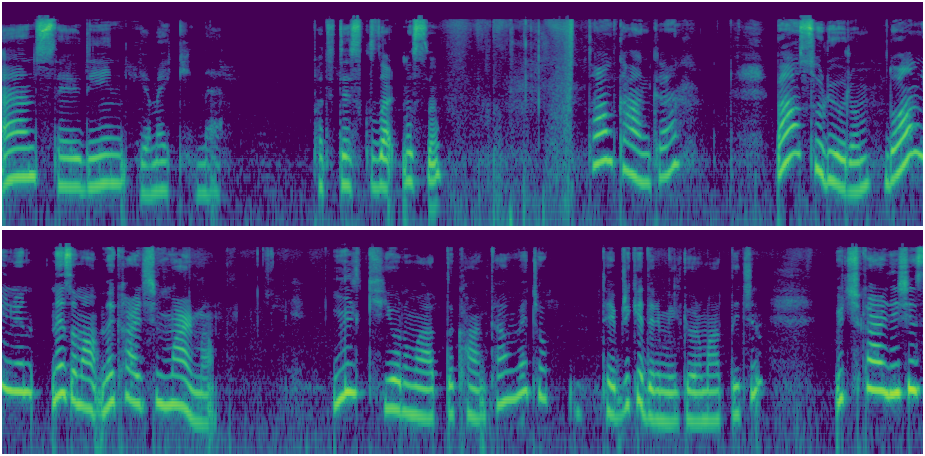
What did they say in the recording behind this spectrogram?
en sevdiğin yemek ne? Patates kızartması. Tamam kanka. Ben soruyorum. Doğum günün ne zaman ve kardeşin var mı? İlk yorum attı kankam ve çok tebrik ederim ilk yorum attığı için. Üç kardeşiz,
